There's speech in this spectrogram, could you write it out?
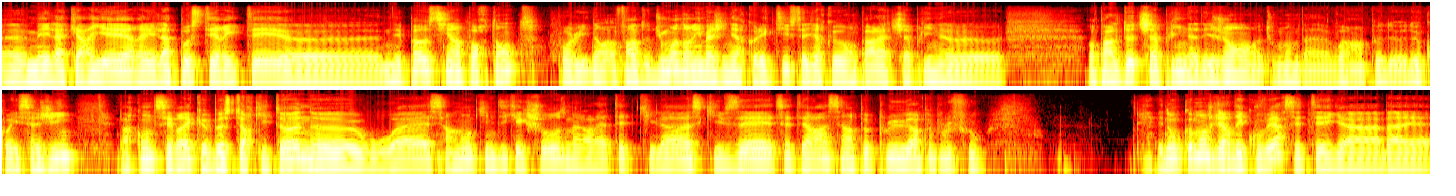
Euh, mais la carrière et la postérité euh, n'est pas aussi importante pour lui. Enfin, du moins dans l'imaginaire collectif. C'est-à-dire qu'on parle à Chaplin. on parle de Chaplin à des gens, tout le monde va voir un peu de, de quoi il s'agit. Par contre, c'est vrai que Buster Keaton, ouais, c'est un nom qui me dit quelque chose, mais alors la tête qu'il a, ce qu'il faisait, etc., c'est un peu plus, un peu plus flou. Et donc, comment je l'ai redécouvert? C'était il y a. bah,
